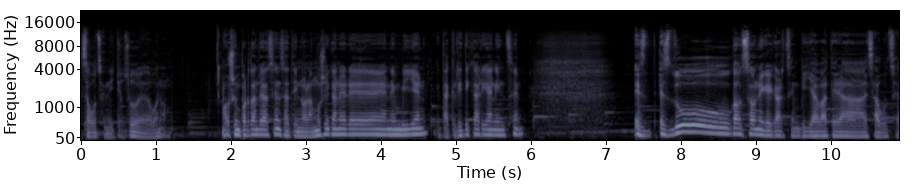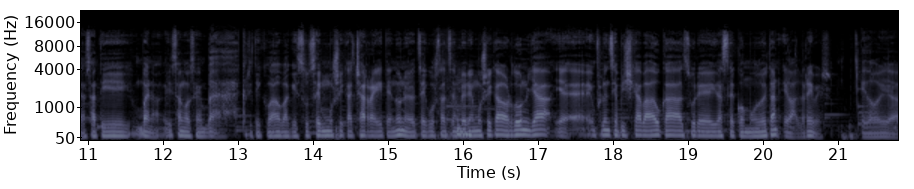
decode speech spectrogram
ezagutzen dituzu, edo, bueno. Oso importantea zen, zati nola musikan ere nenbilen, eta kritikarian nintzen, Ez, ez du gauza honik ekartzen bila batera ezagutzea. Zati, bueno, izango zen, ba, kritikoa bakizu zein musika txarra egiten duen, edo etzai gustatzen bere musika, orduan ja, ja influenzia pixka badauka zure idazteko moduetan, edo aldrebes. Edo, ja,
